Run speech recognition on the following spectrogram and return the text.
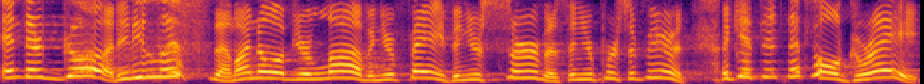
and they're good. And he lists them. I know of your love and your faith and your service and your perseverance. Again, that, that's all great.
